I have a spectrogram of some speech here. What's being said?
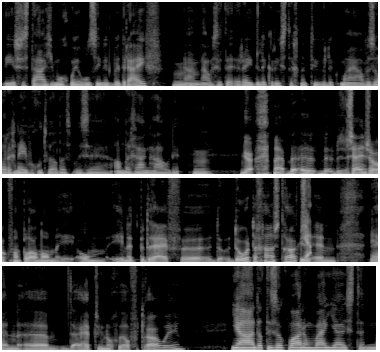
eerste stage mocht bij ons in het bedrijf. Mm -hmm. nou, nou is het redelijk rustig natuurlijk, maar ja, we zorgen even goed wel dat we ze aan de gang houden. Mm. Ja, maar uh, zijn ze ook van plan om, om in het bedrijf uh, door te gaan straks? Ja. En, ja. en uh, daar hebt u nog wel vertrouwen in? Ja, dat is ook waarom wij juist een,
